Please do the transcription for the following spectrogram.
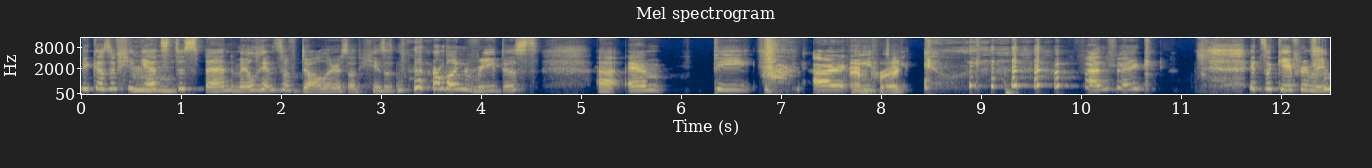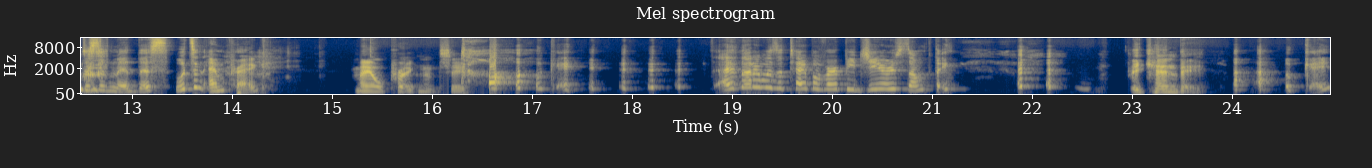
Because if he gets to spend millions of dollars on his Norman Reedus uh, M P R Mpreg. Fanfic, it's okay for me to submit this. What's an MPreg? male pregnancy. okay. I thought it was a type of RPG or something. It can be. Okay.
